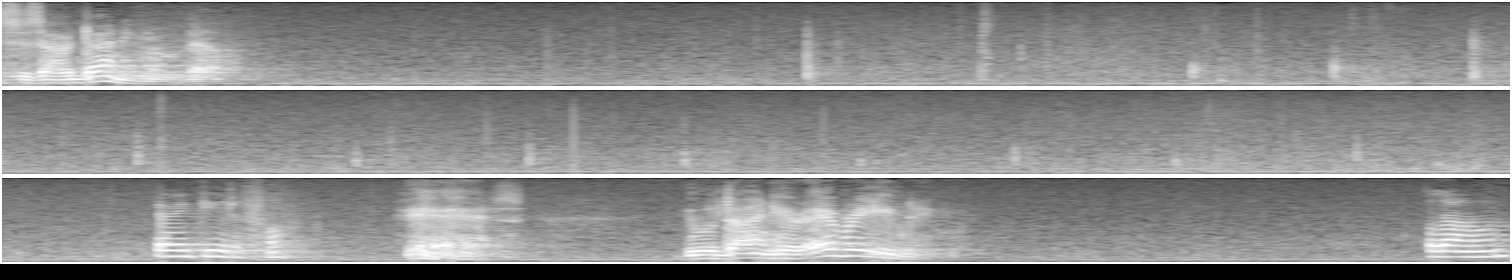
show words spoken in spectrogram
This is our dining room, Belle. Very beautiful. Yes. You will dine here every evening. Alone?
